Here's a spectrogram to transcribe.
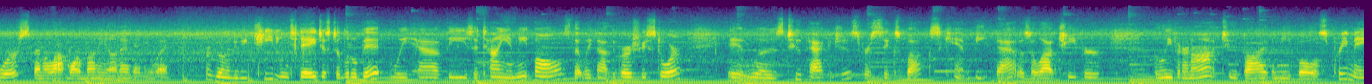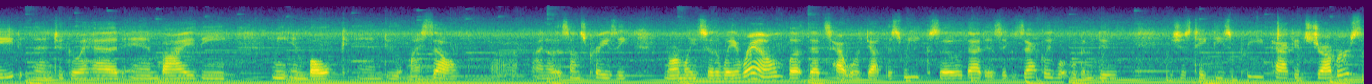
or spent a lot more money on it anyway. We're going to be cheating today just a little bit. We have these Italian meatballs that we got at the grocery store. It was two packages for six bucks. Can't beat that. It was a lot cheaper, believe it or not, to buy the meatballs pre-made than to go ahead and buy the meat in bulk and do it myself. Uh, I know that sounds crazy. Normally it's the other way around, but that's how it worked out this week. So that is exactly what we're going to do. Is just take these pre-packaged jobbers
